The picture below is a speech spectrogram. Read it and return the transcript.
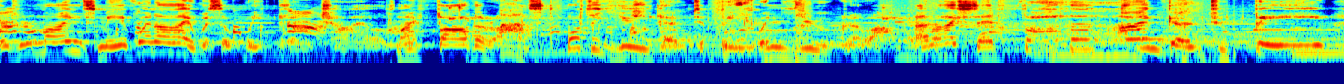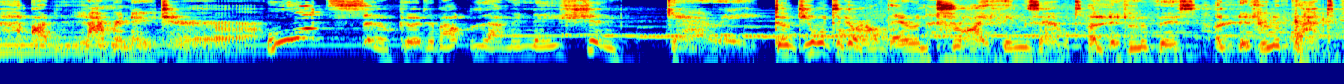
it reminds me of when I was a weakling child. My father asked, What are you going to be when you grow up? And I said, Father, I'm going to be a laminator. What's so good about lamination? Gary. Don't you want to go out there and try things out? A little of this, a little of that.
